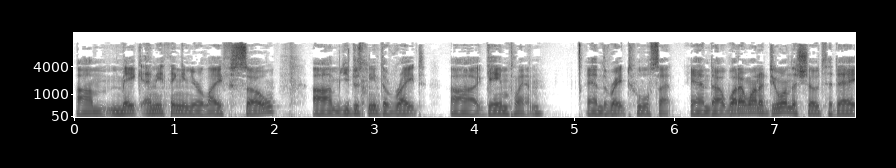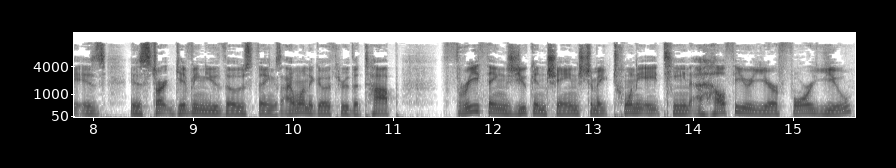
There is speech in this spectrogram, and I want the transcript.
um, make anything in your life so. Um, you just need the right uh, game plan and the right tool set. And uh, what I want to do on the show today is is start giving you those things. I want to go through the top three things you can change to make 2018 a healthier year for you.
